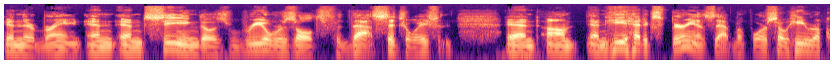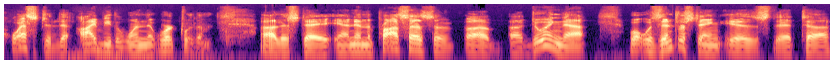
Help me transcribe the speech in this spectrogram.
in their brain and and seeing those real results for that situation? And um, and he had experienced that before, so he requested that I be the one that worked with him uh, this day. And in the process of uh, uh, doing that, what was interesting is that uh,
